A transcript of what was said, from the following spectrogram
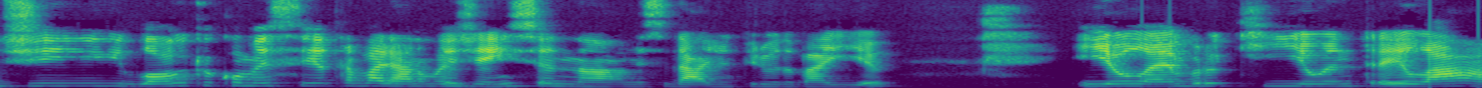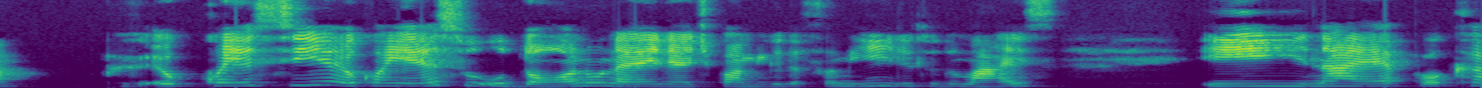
de logo que eu comecei a trabalhar numa agência na minha cidade, no interior da Bahia. E eu lembro que eu entrei lá, Eu conhecia, eu conheço o dono, né? Ele é tipo amigo da família e tudo mais. E na época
